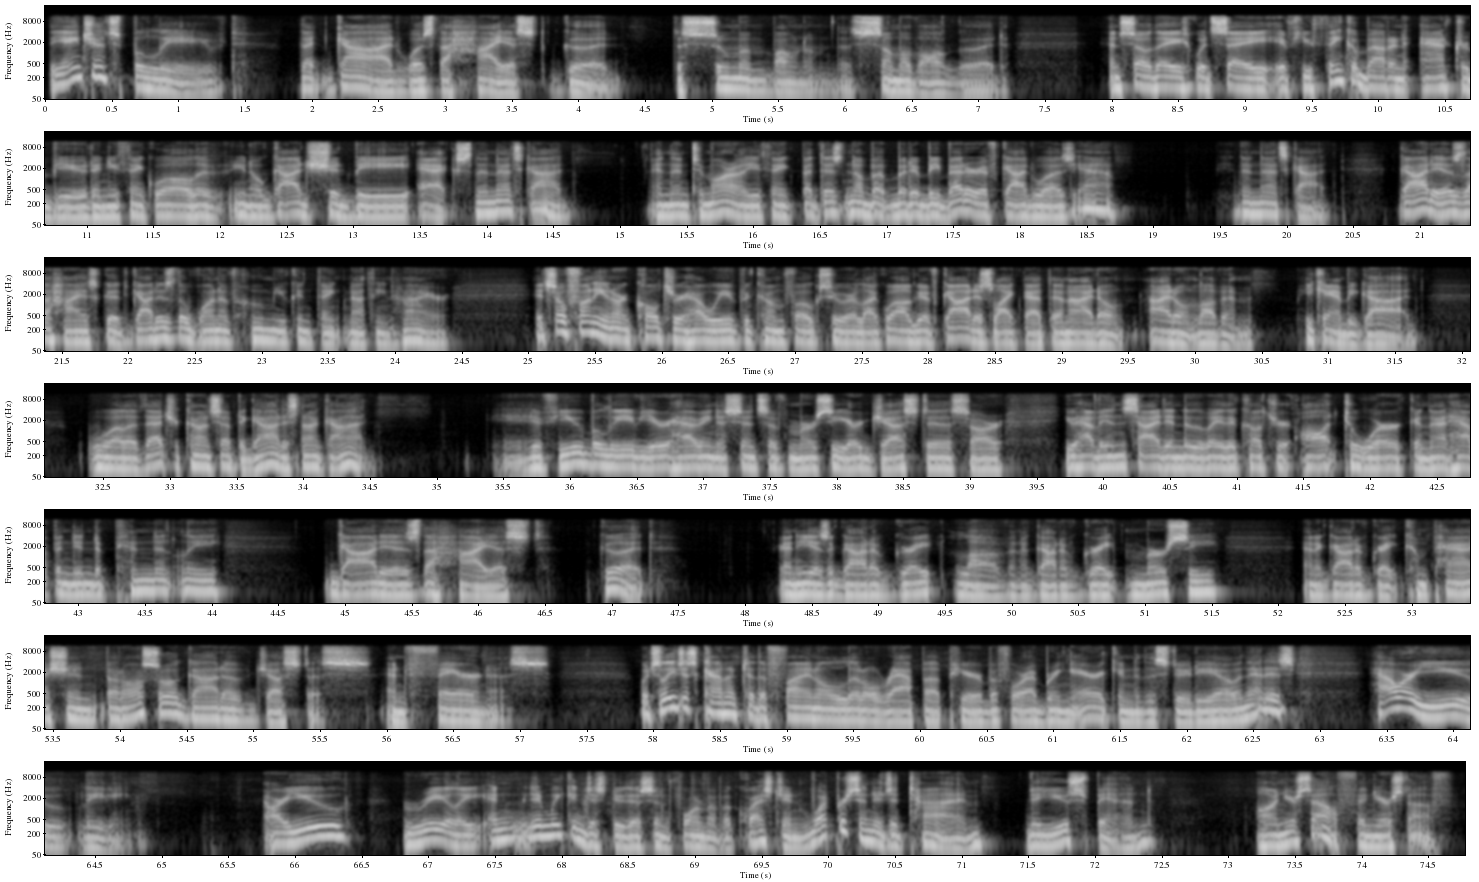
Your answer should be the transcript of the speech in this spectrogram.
The ancients believed that God was the highest good, the summum bonum, the sum of all good. And so they would say, if you think about an attribute and you think, well, if, you know, God should be X, then that's God. And then tomorrow you think, but this no, but but it'd be better if God was, yeah, then that's God. God is the highest good. God is the one of whom you can think nothing higher. It's so funny in our culture how we've become folks who are like, well, if God is like that, then I don't I don't love him. He can't be God. Well, if that's your concept of God, it's not God if you believe you're having a sense of mercy or justice or you have insight into the way the culture ought to work and that happened independently, God is the highest good. And He is a God of great love and a God of great mercy and a God of great compassion, but also a God of justice and fairness. Which leads us kind of to the final little wrap up here before I bring Eric into the studio, and that is how are you leading? Are you really, and, and we can just do this in form of a question, what percentage of time do you spend on yourself and your stuff?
